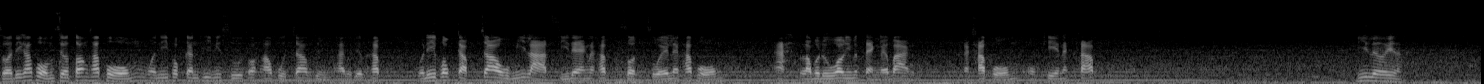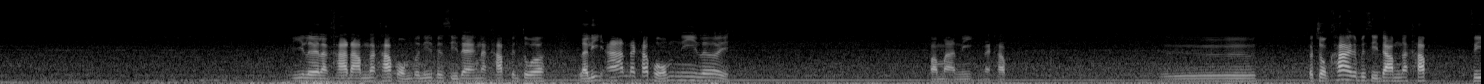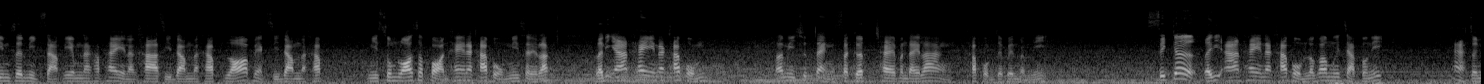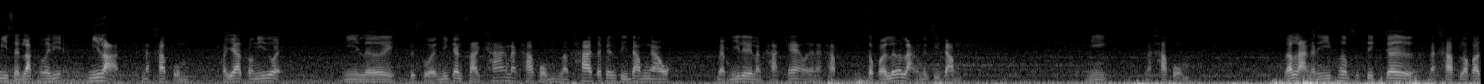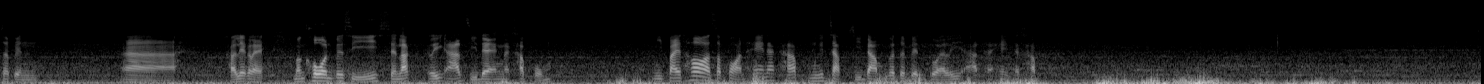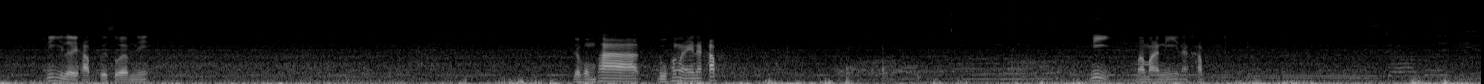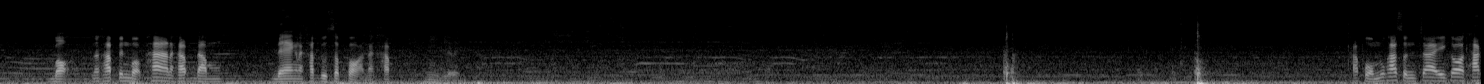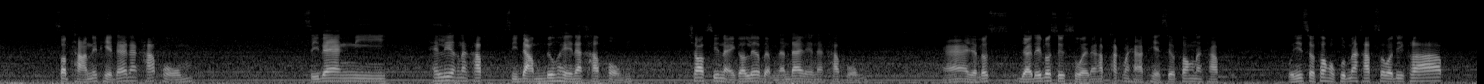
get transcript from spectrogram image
สวัสดีครับผมเซียวต้องครับผม วันนี้พบกันที่มิซูโต้เฮาปู่เจ้าสมิงพายเหมือนเดิมครับ วันนี้พบกับเจ้ามิลาดสีแดงนะครับ สดสวยเลยครับผมอะเรามาดูว่าวันนี้มันแต่งอะไรบ้างนะครับผมโอเคนะครับ นี่เลยนะนี่เลยหลังคาดำนะครับ ผมตัวนี้เป็นสีแดงนะครับ เป็นตัวลาลิอาร์ตนะครับ ผมนี่เลย ประมาณนี้นะครับกระจกข้างจะเป็นสีดำนะครับ ฟิล์มเซรามิก 3M นะครับให้หลังคาสีดำนะครับล้อแม็กสีดำนะครับมีซุ้มล้อสปอร์ตให้นะครับผมมีสัญลักษณ์ลานิอาร์ตให้นะครับผมแล้วมีชุดแต่งสเกิร์ตชายบันไดล่างครับผมจะเป็นแบบนี้สติกเกอร์ลานิอาร์ตให้นะครับผมแล้วก็มือจับตรงนี้จะมีสัญลักษณ์อะไรนี้มีหลาดนะครับผมขออนุญาตตรงนี้ด้วยนี่เลยสวยๆมีกันสาดข้างนะครับผมหลังคาจะเป็นสีดำเงา แบบนี้เลยหลังคาแก้วเลยนะครับสปอยเลอร์หลังเป็นสีดำนี่นะครับผม ด้านหลังอันนี้เพิ่มสติกเกอร์นะครับแล้วก็จะเป็นเขาเรียกอะไรบางโคนเป็นสีสัญลักษณ์ริอาร์ตสีแดงนะครับผมมีปลายท่อสปอร์ตให้นะครับ มือจับสีดำก็จะเป็นตัวริอาร์ตให้นะครับ นี่เลยครับสวยๆแบบนี้ เดี๋ยวผมพาดูข้างในนะครับ นี่ประมาณนี้นะครับ เบาะนะครับเป็นเบาะผ้านะครับดำแดงนะครับดูสปอร์ตนะครับนี่เลยครับผมลูกค้าสนใจก็ทักสอบถามในเพจได้นะครับผมสีแดงมีให้เลือกนะครับ สีดำด้วยนะครับผมชอบสีไหนก็เลือกแบบนั้นได้เลยนะครับผมอ่าอยากรถอยากได้รถสวยๆนะครับ ทักมาหาเพจเซลต้องนะครับ วันนี้เซลต้องขอบคุณมากครับ สวัสดีครับ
